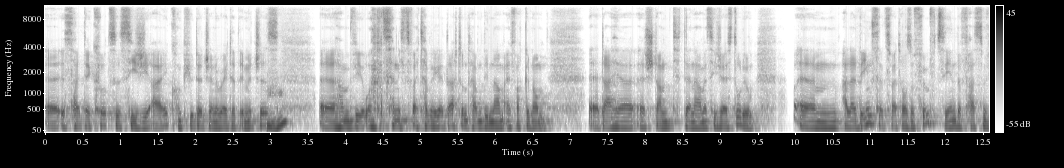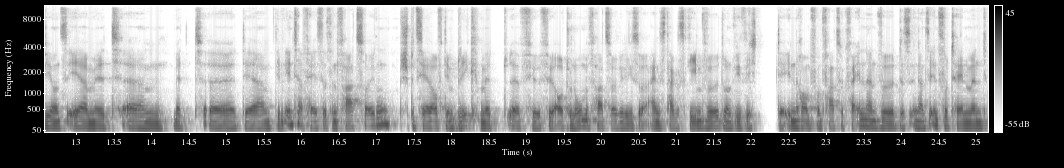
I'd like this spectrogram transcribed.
äh, ist halt der Kürze CGI, Computer Generated Images, mhm. äh, haben wir uns da nichts weiter mehr gedacht und haben den Namen einfach genommen. Äh, daher äh, stammt der Name CGI Studio. Ähm, allerdings seit 2015 befassen wir uns eher mit, ähm, mit äh, der, den Interfaces in Fahrzeugen, speziell auf den Blick mit, äh, für, für autonome Fahrzeuge, die es eines Tages geben wird und wie sich der Innenraum vom Fahrzeug verändern wird, das ganze Infotainment,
